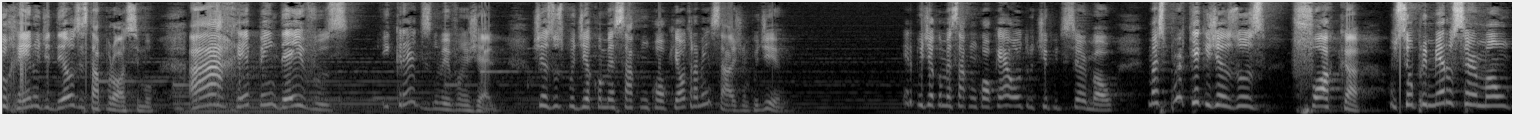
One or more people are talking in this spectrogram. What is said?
o reino de Deus está próximo. Arrependei-vos e credes no evangelho. Jesus podia começar com qualquer outra mensagem, não podia? Ele podia começar com qualquer outro tipo de sermão. Mas por que, que Jesus foca? O seu primeiro sermão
